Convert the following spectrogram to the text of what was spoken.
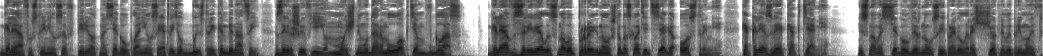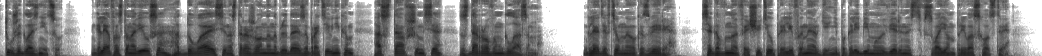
Голиаф устремился вперед, но Сега уклонился и ответил быстрой комбинацией, завершив ее мощным ударом локтем в глаз. Голиаф взревел и снова прыгнул, чтобы схватить Сега острыми, как лезвие когтями. И снова Сега увернулся и провел расчетливый прямой в ту же глазницу. Гляв остановился, отдуваясь и настороженно наблюдая за противником, оставшимся здоровым глазом. Глядя в темное око зверя, Сега вновь ощутил прилив энергии и непоколебимую уверенность в своем превосходстве.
